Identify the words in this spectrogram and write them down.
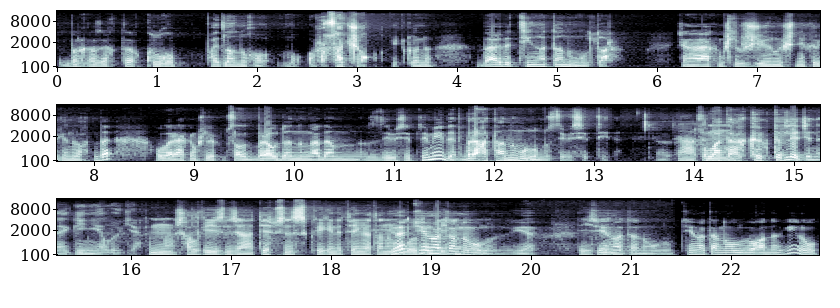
бір қазақты құл қылып пайдалануға рұқсат жоқ. Өйткені бәрі де тең атаның ұлдары. Жаңа әкімшілік жүйенің ішіне кірген уақытында олар әкімшілік мысалы бір ауданның адамымыз деп есептемейді бір атаның ұлымыз деп есептейді. Жаңағы сол атаға кіріктіріледі жаңағы генеалогия. кімнің шалкиізін жаңағы тепсінісіп келгенде тең атаның иә ұлы тең екен дейді. атаның ұлы иә. Тең атаның ұлы. Тең атаның ұлы болғаннан кейін ол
